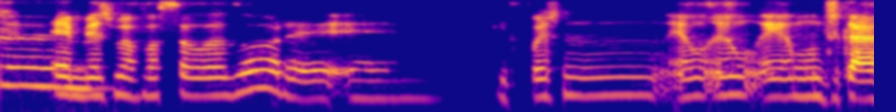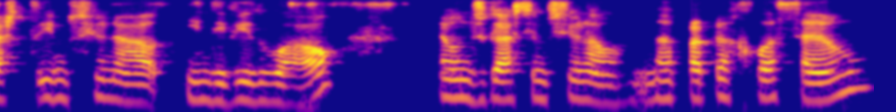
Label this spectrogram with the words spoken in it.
é mesmo avassalador, é, é, e depois é um, é um desgaste emocional individual, é um desgaste emocional na própria relação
